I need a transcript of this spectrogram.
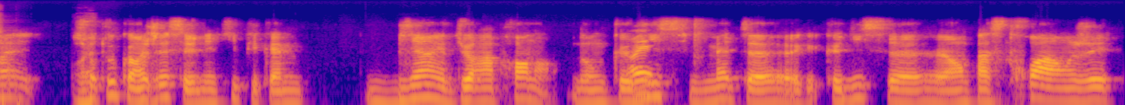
Ouais, Surtout qu'Angers, c'est une équipe qui est quand même bien et dure à prendre. Donc que Ouais. Nice, ils mettent, euh, que Nice euh, en passe 3 à Angers.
